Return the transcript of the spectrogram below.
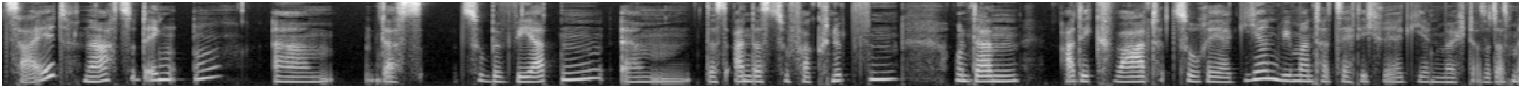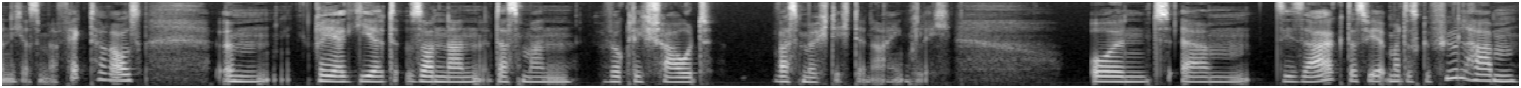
Zeit nachzudenken, ähm, das zu bewerten, ähm, das anders zu verknüpfen und dann adäquat zu reagieren, wie man tatsächlich reagieren möchte. Also dass man nicht aus dem Effekt heraus ähm, reagiert, sondern dass man wirklich schaut, was möchte ich denn eigentlich? Und ähm, sie sagt, dass wir immer das Gefühl haben,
